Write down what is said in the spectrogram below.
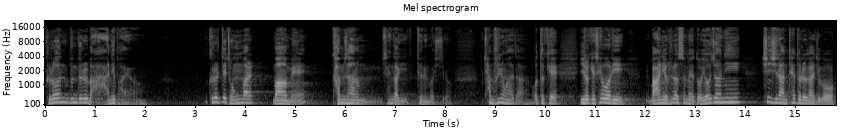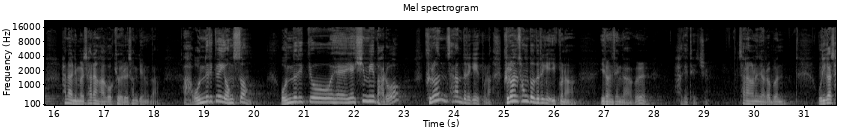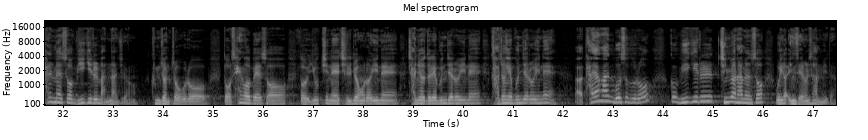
그런 분들을 많이 봐요. 그럴 때 정말 마음에 감사하는 생각이 드는 것이죠. 참 훌륭하다. 어떻게 이렇게 세월이 많이 흘렀음에도 여전히 신실한 태도를 가지고 하나님을 사랑하고 교회를 섬기는가? 아, 온누리교회 영성, 온누리교회의 힘이 바로 그런 사람들에게 있구나. 그런 성도들에게 있구나. 이런 생각을 하게 되죠. 사랑하는 여러분, 우리가 삶에서 위기를 만나죠. 금전적으로 또 생업에서 또 육신의 질병으로 인해 자녀들의 문제로 인해 가정의 문제로 인해 아, 다양한 모습으로 그 위기를 직면하면서 우리가 인생을 삽니다.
